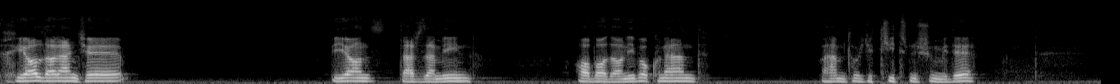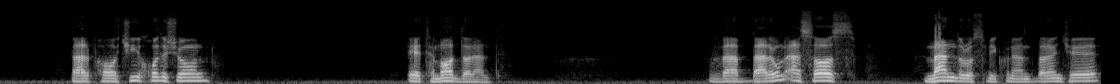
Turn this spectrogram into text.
خیال دارند که بیان در زمین آبادانی بکنند و همطور که تیتر نشون میده بر پاکی خودشون اعتماد دارند. و بر اون اساس من درست می‌کنند. برای اینکه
